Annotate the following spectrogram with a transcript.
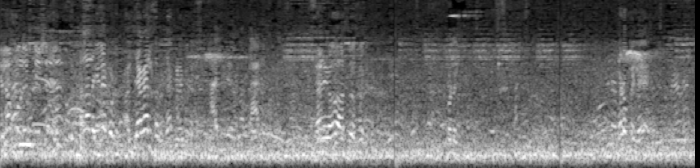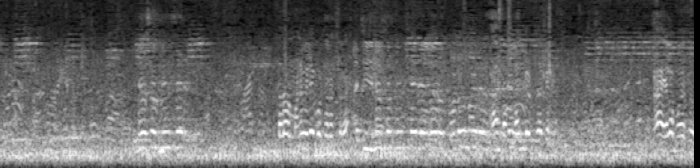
ಇಲ್ಲ ಪೊಲೀಸ್ ಸ್ಟೇಷನ್ ಸರ್ ಅವ್ರ ಮನೆ ಇಲ್ಲೇ ಕೊಡ್ತಾರ ಸರ್. ಅಜ್ಜಿ ಬಂದ್ಬಿಟ್ಟು ಸರ್ ಹಾಂ ಎಲ್ಲ ಮುಗಿತು.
